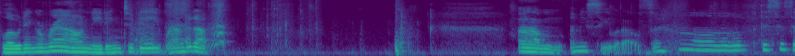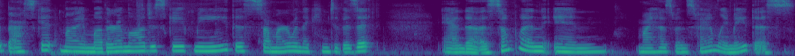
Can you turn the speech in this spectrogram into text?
floating around needing to be rounded up. Um, let me see what else I have. This is a basket my mother-in-law just gave me this summer when they came to visit. And uh, someone in my husband's family made this.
